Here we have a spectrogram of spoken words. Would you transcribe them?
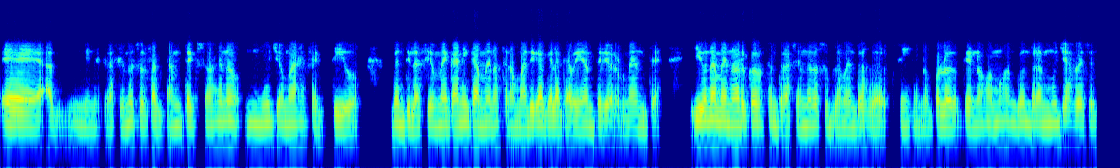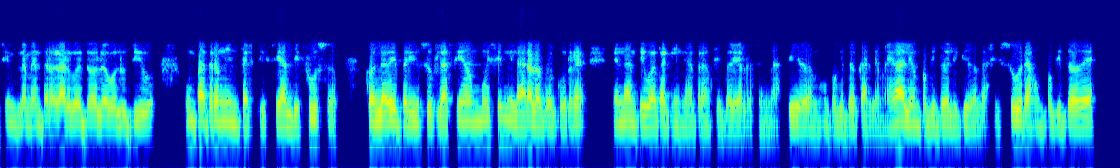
eh, administración de surfactante exógeno mucho más efectivo, ventilación mecánica menos traumática que la que había anteriormente y una menor concentración de los suplementos de oxígeno, por lo que nos vamos a encontrar muchas veces simplemente a lo largo de todo lo evolutivo un patrón intersticial difuso con la hiperinsuflación muy similar a lo que ocurre en la antigua taquimia transitoria recién nacido. Vemos un poquito de cardiomegalia, un poquito de líquido en las fisuras, un poquito de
